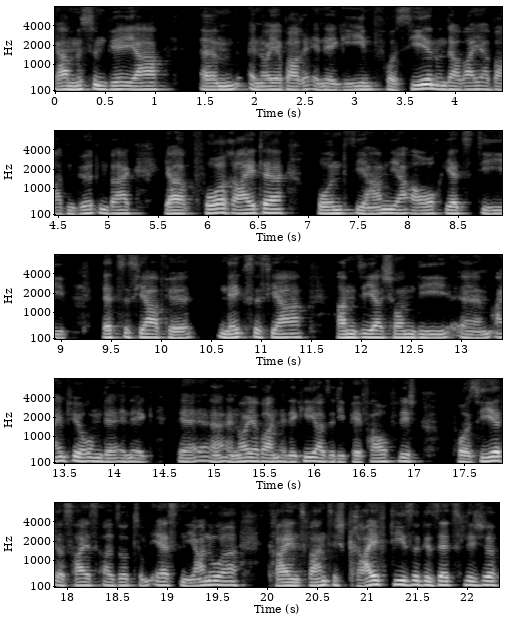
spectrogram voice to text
ja, müssen wir ja ähm, erneuerbare Energien forcieren. Und da war ja Baden-Württemberg ja Vorreiter. Und Sie haben ja auch jetzt die letztes Jahr für nächstes Jahr haben Sie ja schon die ähm, Einführung der, Ener der äh, erneuerbaren Energie, also die PV-Pflicht forciert. Das heißt also zum 1. Januar 23 greift diese gesetzliche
